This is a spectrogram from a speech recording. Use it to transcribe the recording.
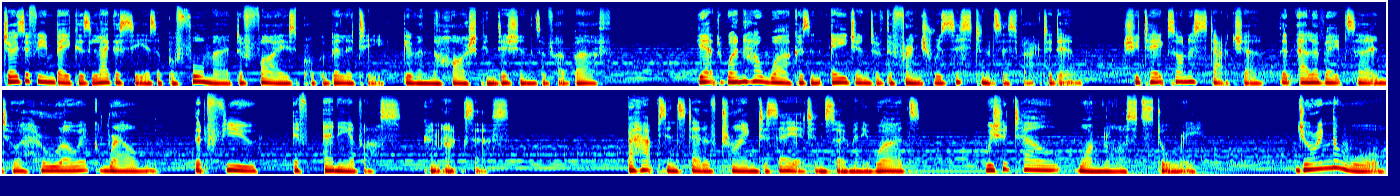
Josephine Baker's legacy as a performer defies probability given the harsh conditions of her birth. Yet, when her work as an agent of the French resistance is factored in, she takes on a stature that elevates her into a heroic realm that few, if any of us, can access. Perhaps instead of trying to say it in so many words, we should tell one last story. During the war,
